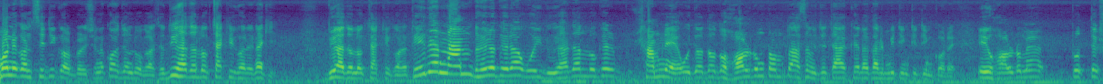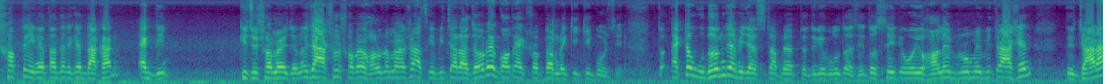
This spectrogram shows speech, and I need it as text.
মনে করেন সিটি কর্পোরেশনে কজন লোক আছে? দুই হাজার লোক চাকরি করে নাকি? দুই হাজার লোক চাকরি করে। তো এদের নাম ধরে ধরে ওই দুই হাজার লোকের সামনে ওই যত হলরুম টম তো আছে, ওই যে যাকে তার মিটিং টিটিং করে। এই হলরুমে প্রত্যেক সপ্তাহে এনে তাদেরকে ডাকান একদিন, কিছু সময়ের জন্য। যে আসো সবাই হলরুমে আসো, আজকে বিচার আজ হবে, গত এক সপ্তাহে আমরা কী কী করছি। তো একটা উদাহরণ দিয়ে আমি জাস্ট আপনার আপনাদেরকে বলতে আছি তো সেই ওই হলের রুমের ভিতরে আসেন, তো যারা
